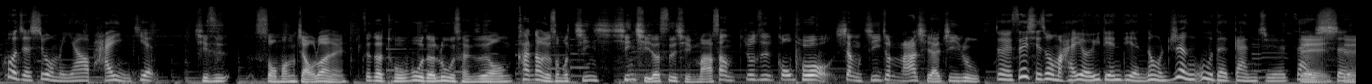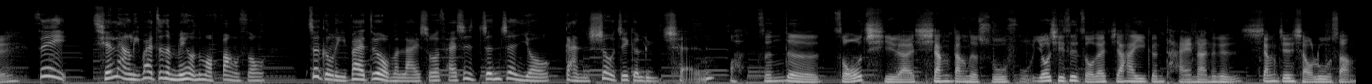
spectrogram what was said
或者是我们也要拍影片。其实手忙脚乱哎，这个徒步的路程之中，看到有什么惊新奇的事情，马上就是 GoPro 相机就拿起来记录。对，所以其实我们还有一点点那种任务的感觉在身。所以前两个礼拜真的没有那么放松，这个礼拜对我们来说才是真正有感受这个旅程。哇，真的走起来相当的舒服，尤其是走在嘉义跟台南那个乡间小路上，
